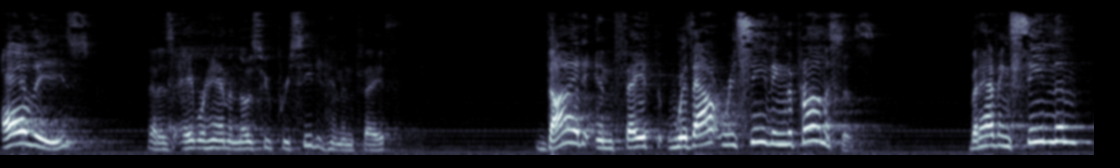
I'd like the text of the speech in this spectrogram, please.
All these, that is Abraham and those who preceded him in faith, died in faith without receiving the promises. But having seen them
